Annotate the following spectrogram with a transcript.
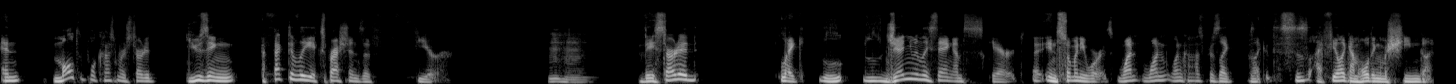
And multiple customers started using effectively expressions of fear. Mhm. They started like l- genuinely saying, "I'm scared" uh, in so many words. One one one customer's like, like this is I feel like I'm holding a machine gun,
